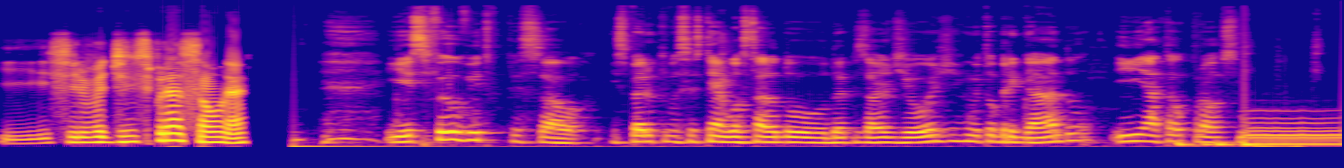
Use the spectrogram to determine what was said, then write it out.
e sirva de inspiração, né? E esse foi o Vitor, pessoal. Espero que vocês tenham gostado do, do episódio de hoje. Muito obrigado e até o próximo.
